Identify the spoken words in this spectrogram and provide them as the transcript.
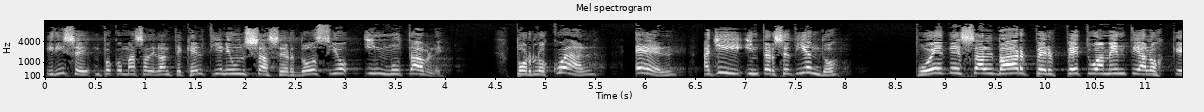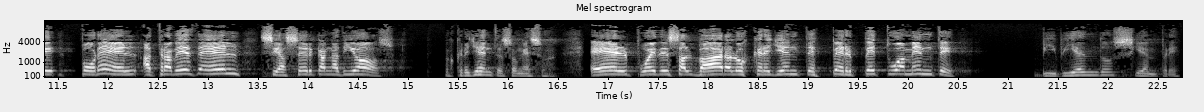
Y dice un poco más adelante que Él tiene un sacerdocio inmutable. Por lo cual, Él, allí intercediendo, puede salvar perpetuamente a los que por Él, a través de Él, se acercan a Dios. Los creyentes son eso. Él puede salvar a los creyentes perpetuamente, viviendo siempre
